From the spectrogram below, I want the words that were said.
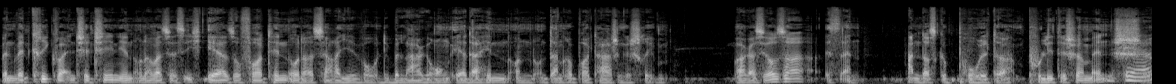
wenn, wenn Krieg war in Tschetschenien oder was weiß ich, er sofort hin oder Sarajevo, die Belagerung, er dahin und, und dann Reportagen geschrieben. Vargas Llosa ist ein anders gepolter politischer Mensch. Ja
